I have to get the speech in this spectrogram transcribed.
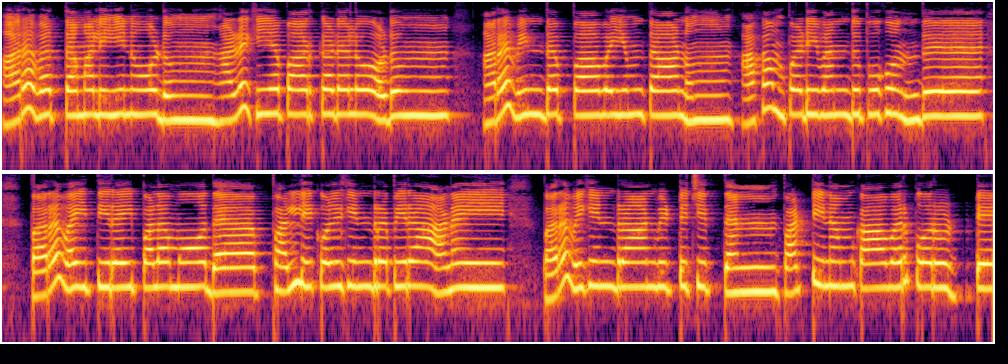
அரவத்தமளியினோடும் அழகிய பார்க்கடலோடும் அரவிந்த பாவையும் தானும் அகம்படி வந்து புகுந்து பறவை திரை பலமோத பள்ளி கொள்கின்ற பிரானை பரவுகின்றான் விட்டு சித்தன் பட்டினம் காவர் பொருட்டே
